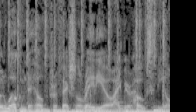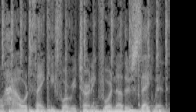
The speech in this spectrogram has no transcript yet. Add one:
And welcome to Health Professional Radio. I'm your host, Neil Howard. Thank you for returning for another segment.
